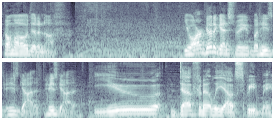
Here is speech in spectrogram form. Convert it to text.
Como did enough. You are good against me, but he's he's got it. He's got it. You definitely outspeed me.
